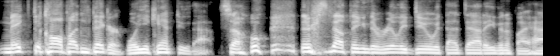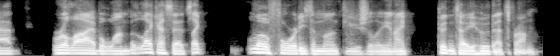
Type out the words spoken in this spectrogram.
Make the call button bigger. Well, you can't do that. So there's nothing to really do with that data, even if I had reliable one. But like I said, it's like low 40s a month usually. And I couldn't tell you who that's from.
